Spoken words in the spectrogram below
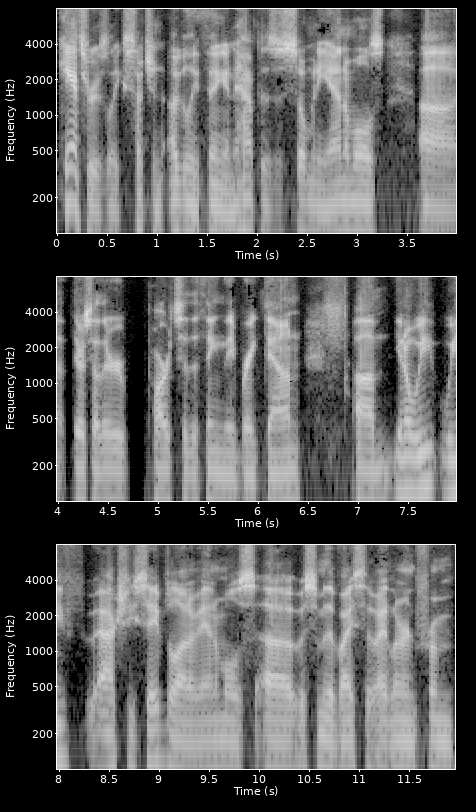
cancer is like such an ugly thing and it happens to so many animals. Uh, there's other parts of the thing they break down. Um, you know, we we've actually saved a lot of animals uh, with some of the advice that I learned from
